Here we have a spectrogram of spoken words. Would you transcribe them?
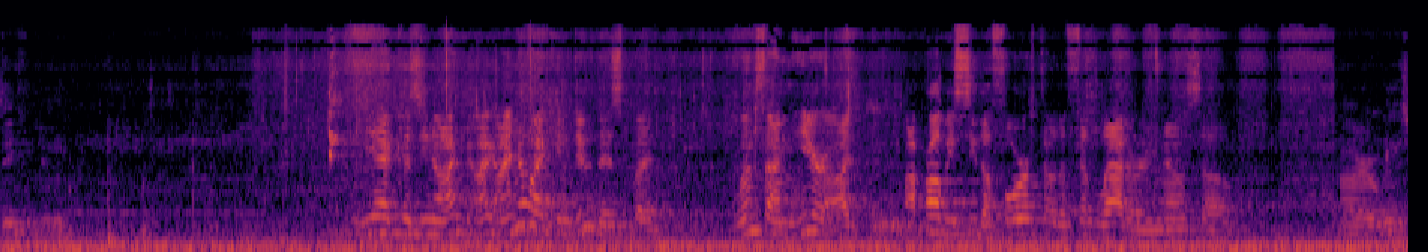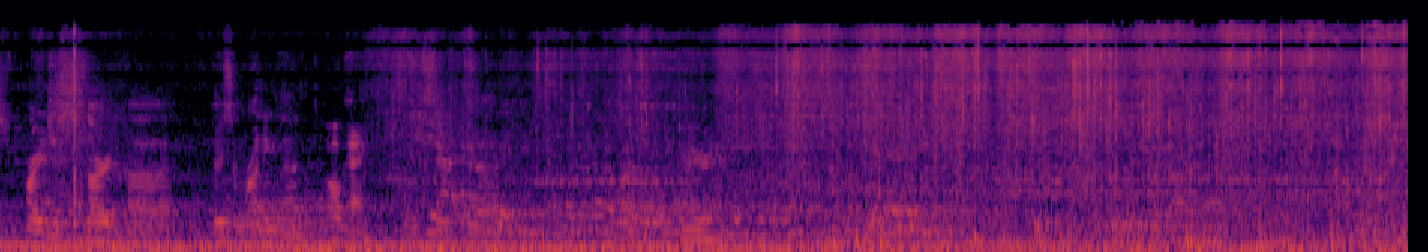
See if you can Yeah, because you know I, I, I know I can do this, but once I'm here, I I probably see the fourth or the fifth ladder. You know, so Alright, we're gonna probably just start uh, doing some running then. okay. Let's see if we can, uh, uh, over here. We'll be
